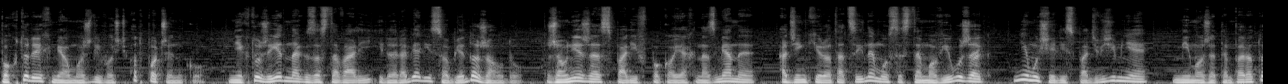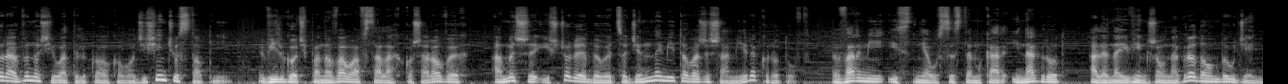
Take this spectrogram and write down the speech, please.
po których miał możliwość odpoczynku. Niektórzy jednak zostawali i dorabiali sobie do żołdu. Żołnierze spali w pokojach na zmiany, a dzięki rotacyjnemu systemowi łóżek nie musieli spać w zimnie, mimo że temperatura wynosiła tylko około 10 stopni. Wilgoć panowała w salach koszarowych, a myszy i szczury były codziennymi towarzyszami rekrutów. W armii istniał system kar i nagród, ale największą nagrodą był dzień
